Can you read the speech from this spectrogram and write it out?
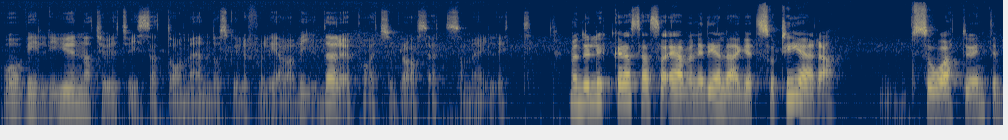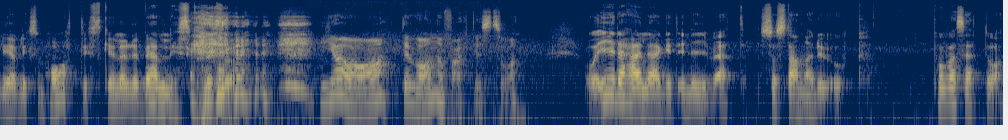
och ville ju naturligtvis att de ändå skulle få leva vidare på ett så bra sätt som möjligt. Men du lyckades alltså även i det läget sortera så att du inte blev liksom hatisk eller rebellisk eller så. Ja, det var nog faktiskt så. Och i det här läget i livet så stannar du upp. På vad sätt då?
